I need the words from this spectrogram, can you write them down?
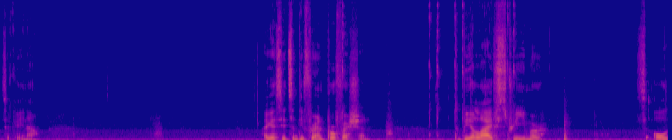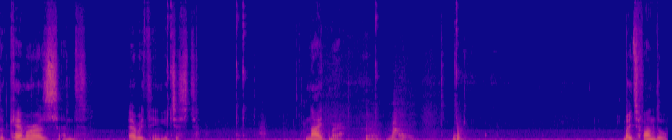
It's okay now. I guess it's a different profession to be a live streamer. It's all the cameras and everything. It's just nightmare. But it's fun though.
